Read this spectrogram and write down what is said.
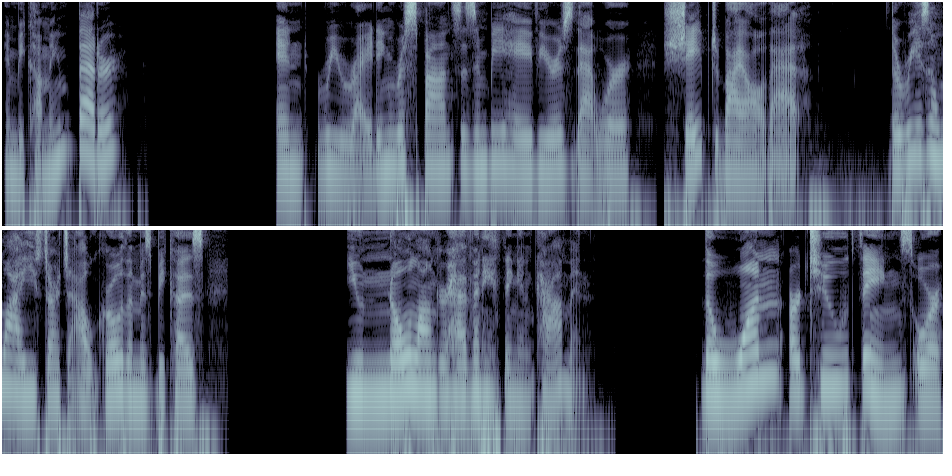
and becoming better and rewriting responses and behaviors that were shaped by all that, the reason why you start to outgrow them is because you no longer have anything in common. The one or two things or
